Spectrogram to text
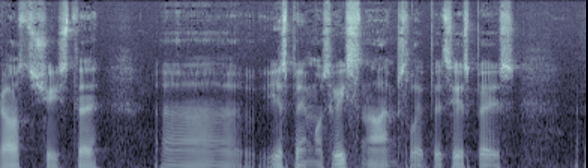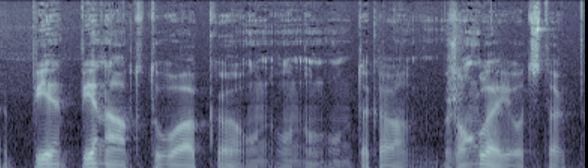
rast šīs te, uh, iespējamos risinājumus, lai pēc iespējas pie, pienāktu tuvāk un, un, un, un kā, žonglējot starp,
